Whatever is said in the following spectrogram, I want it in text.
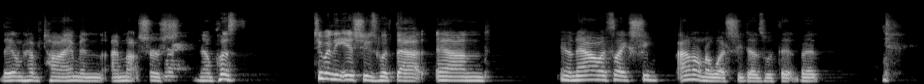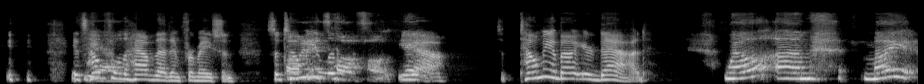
They don't have time, and I'm not sure. She, Right. you know, plus too many issues with that, and you know, now it's like she. I don't know what she does with it, but it's helpful Yeah. to have that information. So tell oh, me, a it's little, helpful. yeah. So tell me about your dad. Well, um, my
